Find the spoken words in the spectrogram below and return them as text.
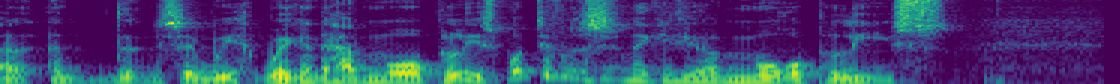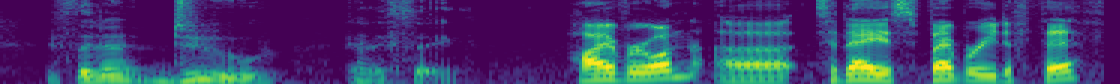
And, and so we, we're going to have more police. What difference does it make if you have more police if they don't do anything. Hi everyone, uh, today is February the 5th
